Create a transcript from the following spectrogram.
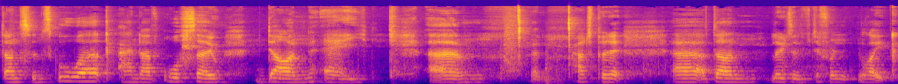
done some schoolwork, and I've also done a, um, how to put it, uh, I've done loads of different, like,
